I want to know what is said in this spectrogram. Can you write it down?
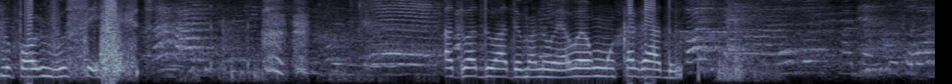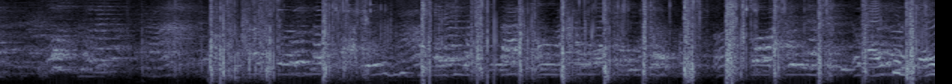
No pau em você. A do Aduado Emanuel é um cagado. podcast no Google, digitou, loucura, tá? A SMR.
